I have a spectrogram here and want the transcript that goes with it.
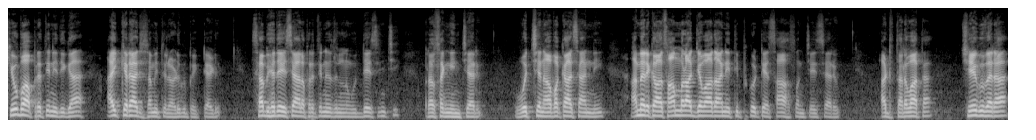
క్యూబా ప్రతినిధిగా ఐక్యరాజ్య సమితిలో అడుగుపెట్టాడు సభ్య దేశాల ప్రతినిధులను ఉద్దేశించి ప్రసంగించారు. వచ్చిన అవకాశాన్ని అమెరికా సామ్రాజ్యవాదాన్ని తిప్పికొట్టే సాహసం చేశారు. అటు తర్వాత చేగువెర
